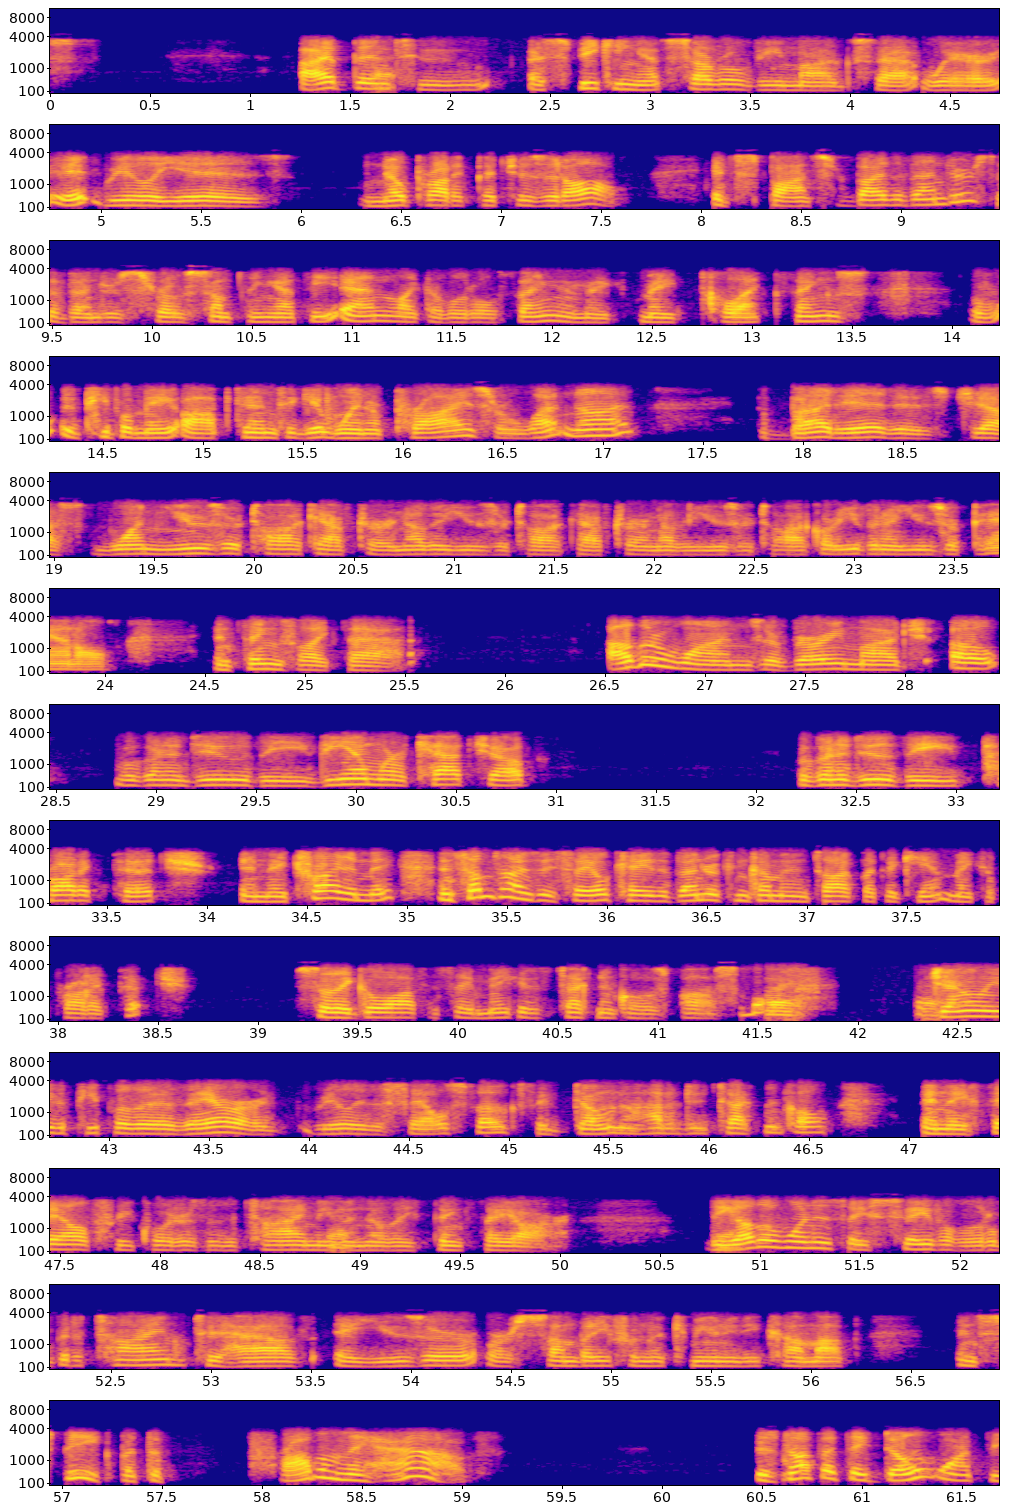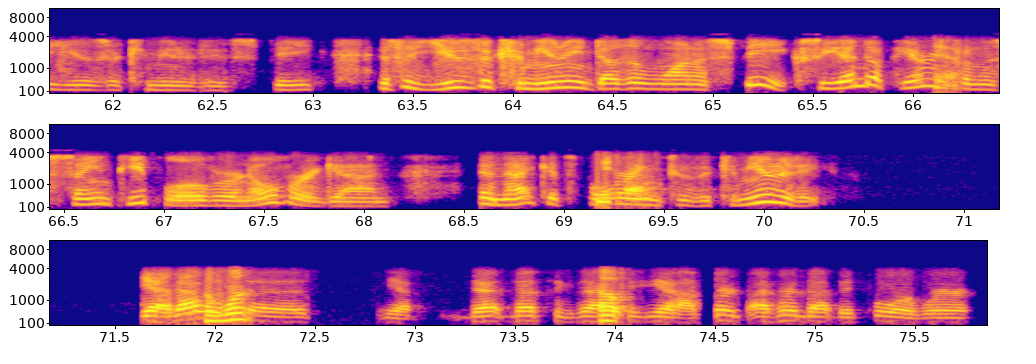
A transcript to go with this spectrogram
I've been to uh, speaking at several VMUGs that where it really is no product pitches at all. It's sponsored by the vendors. The vendors throw something at the end, like a little thing, and they may collect things. People may opt in to get win a prize or whatnot but it is just one user talk after another user talk after another user talk, or even a user panel, and things like that. Other ones are very much, oh, we're going to do the VMware catch up, we're going to do the product pitch, and they try to make, and sometimes they say, okay, the vendor can come in and talk, but they can't make a product pitch. So they go off and say, make it as technical as possible. Right. Right. Generally, the people that are there are really the sales folks. They don't know how to do technical, and they fail three quarters of the time, even yeah. though they think they are. The yeah. other one is they save a little bit of time to have a user or somebody from the community come up and speak. But the problem they have is not that they don't want the user community to speak, it's the user community doesn't want to speak. So you end up hearing yeah. from the same people over and over again, and that gets boring yeah. to the community. Yeah, that was uh, yeah, that that's exactly oh. yeah. I've heard I've heard that before where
